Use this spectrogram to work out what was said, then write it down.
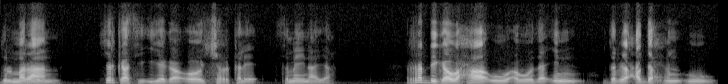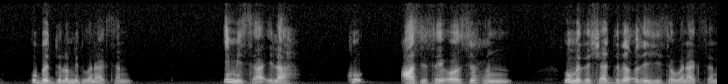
dulmaraan sharkaasi iyaga oo shar kale samaynaya? Rabbiga waxa uu awoodaa in dabeecadda xun uu u bedelo mid wanaagsan. Imisa ilaah ku caasisay oo si xun u madashaa dabeecadihiisa wanaagsan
